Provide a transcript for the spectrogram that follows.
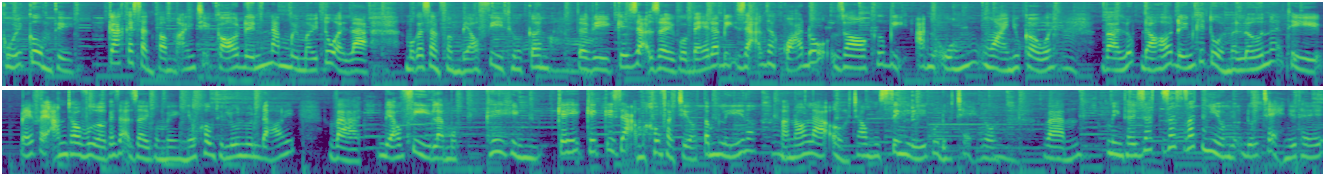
cuối cùng thì các cái sản phẩm mà anh chị có đến năm mười mấy tuổi là một cái sản phẩm béo phì thừa cân. Ờ. tại vì cái dạ dày của bé đã bị giãn ra quá độ do cứ bị ăn uống ngoài nhu cầu ấy. Ừ. và lúc đó đến cái tuổi mà lớn ấy, thì bé phải ăn cho vừa cái dạ dày của mình nếu không thì luôn luôn đói. Và béo phì là một cái hình cái cái cái dạng mà không phải chỉ ở tâm lý đâu mà nó là ở trong cái sinh lý của đứa trẻ rồi. Và mình thấy rất rất rất nhiều những đứa trẻ như thế.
